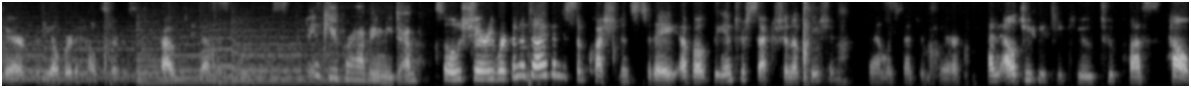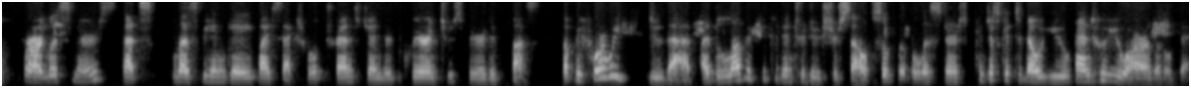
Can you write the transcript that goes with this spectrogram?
chair for the Alberta Health Services Proud Together group. Thank you for having me, Deb. So, Sherry, we're going to dive into some questions today about the intersection of patient family centered care and LGBTQ2 plus health. For our listeners, that's lesbian, gay, bisexual, transgendered, queer, and two spirited plus. But before we do that, I'd love if you could introduce yourself so that the listeners can just get to know you and who you are a little bit.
